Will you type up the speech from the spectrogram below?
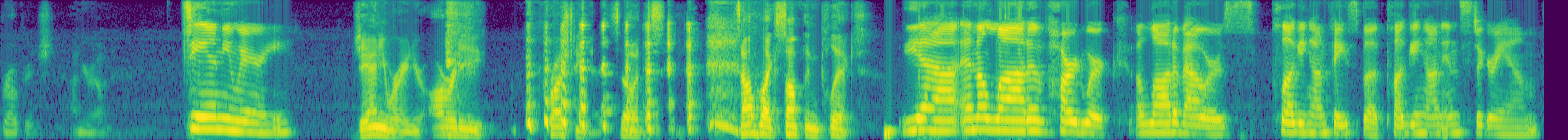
brokerage on your own? January. January and you're already crushing it. So it's, it sounds like something clicked. Yeah, and a lot of hard work, a lot of hours plugging on Facebook, plugging on Instagram,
